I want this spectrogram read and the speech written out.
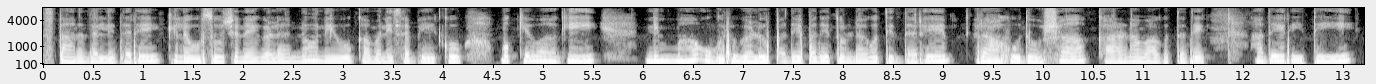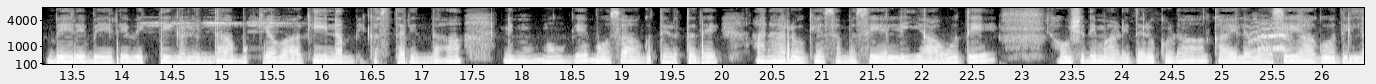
ಸ್ಥಾನದಲ್ಲಿದ್ದರೆ ಕೆಲವು ಸೂಚನೆಗಳನ್ನು ನೀವು ಗಮನಿಸಬೇಕು. ಮುಖ್ಯವಾಗಿ ನಿಮ್ಮ ಉಗುರುಗಳು ಪದೇ ಪದೇ ತುಂಡಾಗುತ್ತಿದ್ದರೆ ರಾಹು ದೋಷ ಕಾರಣವಾಗುತ್ತದೆ. ಅದೇ ರೀತಿ ಬೇರೆ ಬೇರೆ ವ್ಯಕ್ತಿಗಳಿಂದ ಮುಖ್ಯವಾಗಿ ನಂಬಿಕಸ್ಥರಿಂದ ನಿಮಗೆ ಮೋಸ ಆಗುತ್ತಿರುತ್ತದೆ. ಅನಾರೋಗ್ಯ ಸಮಸ್ಯೆಯಲ್ಲಿ ಯಾವುದೇ ಔಷಧಿ ಮಾಡಿದರೂ ಕೂಡ ಕಾಯಿಲೆ ವಾಸಿಯಾಗುವುದಿಲ್ಲ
